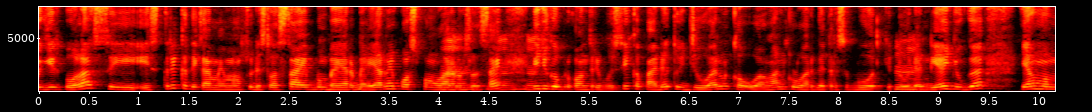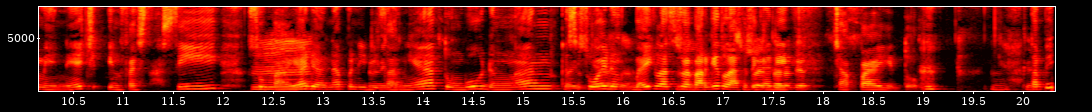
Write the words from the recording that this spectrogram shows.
Begitu pula si istri ketika memang sudah selesai membayar-bayar nih pos pengeluaran hmm. selesai, hmm. dia juga berkontribusi kepada tujuan keuangan keluarga tersebut gitu. Hmm. Dan dia juga yang memanage investasi supaya hmm. dana pendidikannya tumbuh dengan baik sesuai ya, dengan baiklah sesuai hmm. target lah sesuai ketika target. dicapai gitu. Okay. Tapi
